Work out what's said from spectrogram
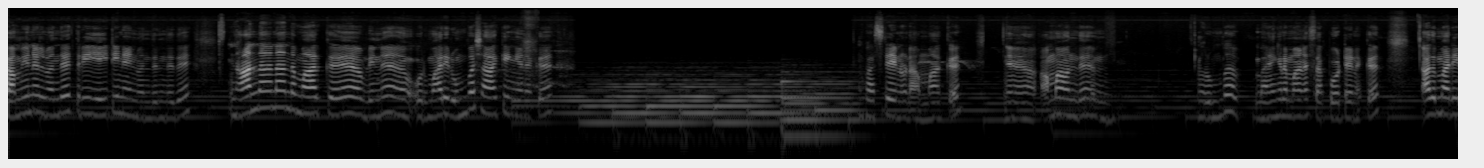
கம்யூனல் வந்து த்ரீ எயிட்டி நைன் வந்திருந்தது. நான் தானே அந்த மார்க்கு அப்படின்னு ஒரு மாதிரி ரொம்ப ஷாக்கிங் எனக்கு. ஃபஸ்ட்டு என்னோட அம்மாவுக்கு அம்மா வந்து ரொம்ப பயங்கரமான சப்போர்ட் எனக்கு. அது மாதிரி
